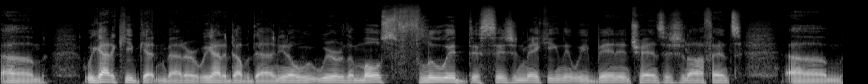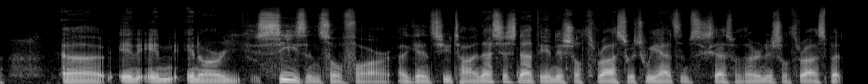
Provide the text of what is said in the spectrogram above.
um, we got to keep getting better. We got to double down. You know, we're the most fluid decision making that we've been in transition offense. Um, uh, in, in, in our season so far against Utah. And that's just not the initial thrust, which we had some success with our initial thrust, but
